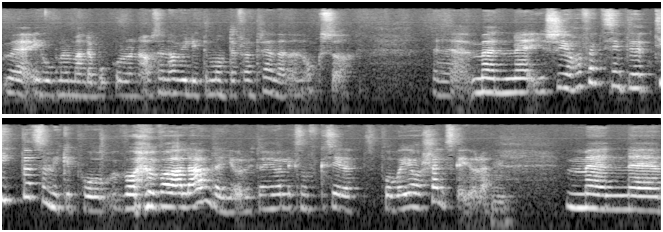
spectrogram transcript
med, ihop med de andra bokorna. Och sen har vi lite monterframträdanden också. Eh, Men eh, så jag har faktiskt inte tittat så mycket på vad, vad alla andra gör utan jag har liksom fokuserat på vad jag själv ska göra. Mm. Men eh,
